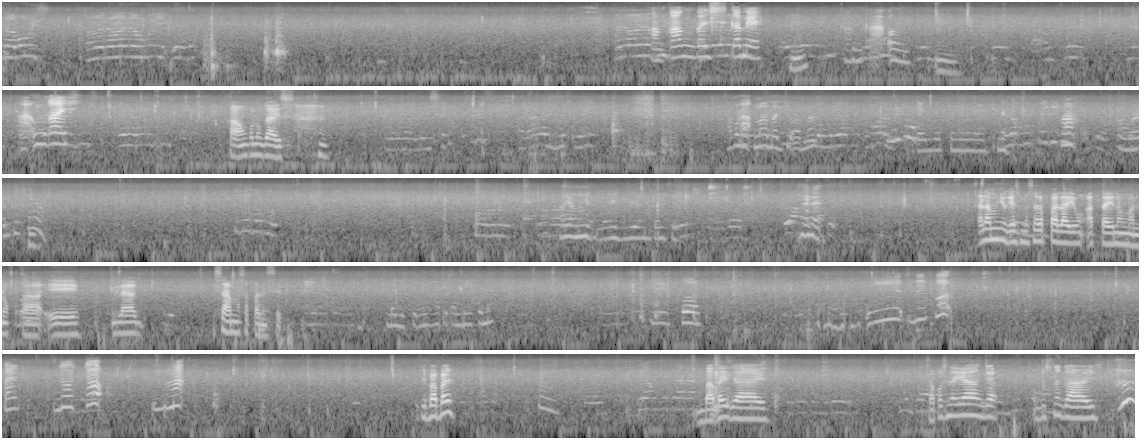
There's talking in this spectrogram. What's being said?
Kangkang guys kami. hmm? Kangkaon. Hmm. Kaon guys. Kaon ko no guys. Ako na ma, badyo ama. Ko na na. Ha? Kumain ka siya. Ayaw mo na yung pancit. Alam niyo guys, masarap pala yung atay ng manok ka eh ilag isama sa pansit. Malito na hapit ang biko na. Biko. Biko. Luto. Ma. Si Babay. Babay guys. Tapos na yan. Ubus na guys.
